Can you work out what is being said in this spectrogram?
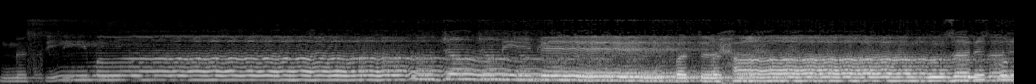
نسیم جانی بے بتحا گزر کن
